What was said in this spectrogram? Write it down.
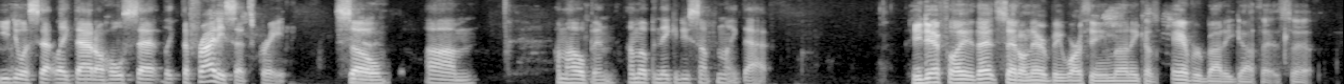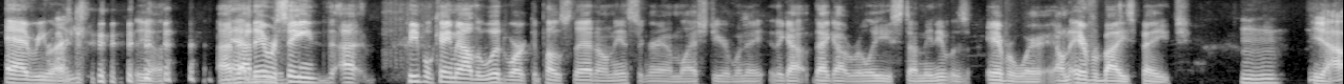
you do a set like that, a whole set, like the Friday set's great. So um I'm hoping I'm hoping they can do something like that. You definitely that set will never be worth any money because everybody got that set. Everyone. Right? Yeah, I, I never Everyone. seen. I, people came out of the woodwork to post that on Instagram last year when they they got that got released. I mean, it was everywhere on everybody's page. hmm yeah,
